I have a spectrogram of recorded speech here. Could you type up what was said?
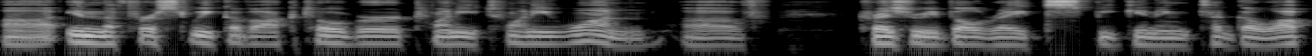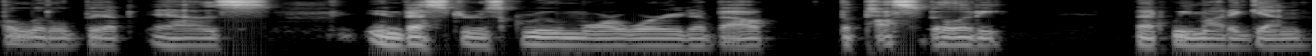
uh, in the first week of October 2021 of Treasury bill rates beginning to go up a little bit as investors grew more worried about the possibility that we might again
